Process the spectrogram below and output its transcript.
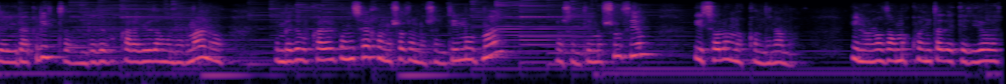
de ir a Cristo, en vez de buscar ayuda a un hermano, en vez de buscar el consejo, nosotros nos sentimos mal, nos sentimos sucios y solo nos condenamos y no nos damos cuenta de que Dios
